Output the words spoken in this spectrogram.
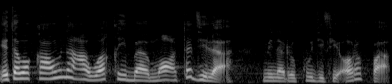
يتوقعون عواقب معتدلة. من الركود في أوروبا.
